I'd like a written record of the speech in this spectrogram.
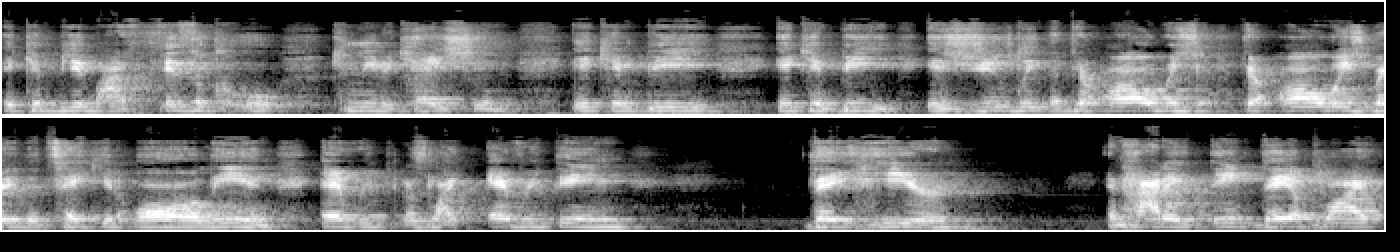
It can be by physical communication. It can be, it can be, it's usually that they're always, they're always ready to take it all in. Every, it's like everything they hear and how they think, they apply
